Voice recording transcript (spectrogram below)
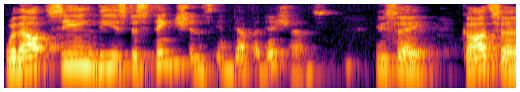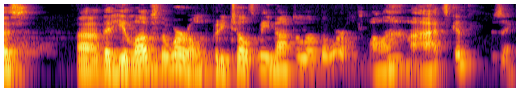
without seeing these distinctions in definitions. You say, God says uh, that he loves the world, but he tells me not to love the world. Well, uh, that's confusing.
